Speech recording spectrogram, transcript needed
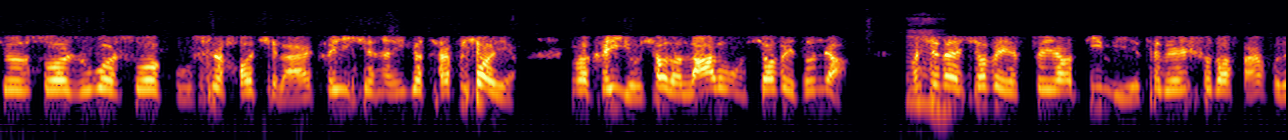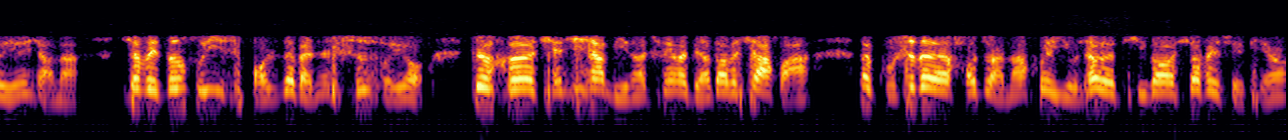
就是说，如果说股市好起来，可以形成一个财富效应，那么可以有效的拉动消费增长。那么现在消费非常低迷，特别是受到反腐的影响呢，消费增速一直保持在百分之十左右，这和前期相比呢，出现了比较大的下滑。那股市的好转呢，会有效的提高消费水平。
